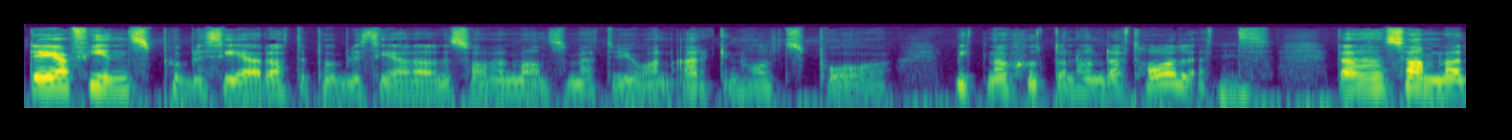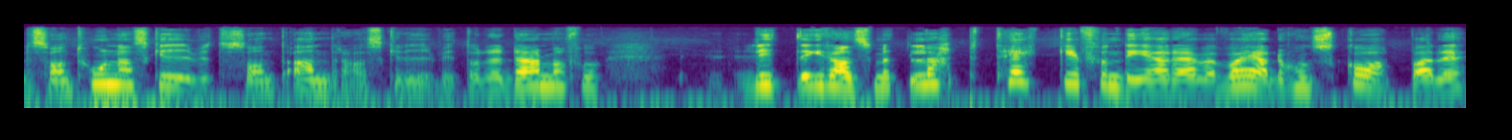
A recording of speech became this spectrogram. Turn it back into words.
det finns publicerat, det publicerades av en man som heter Johan Arkenholtz på mitten av 1700-talet. Mm. Där han samlade sånt hon har skrivit och sånt andra har skrivit. Och det är där man får lite grann som ett lapptäcke fundera över vad är det hon skapade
